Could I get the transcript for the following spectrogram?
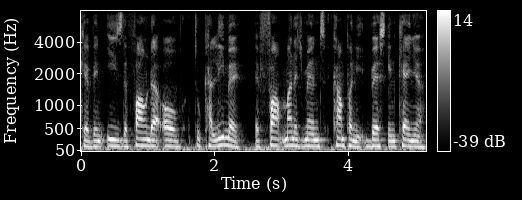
kevin is the founder of tukalime a farm management company based in kenya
